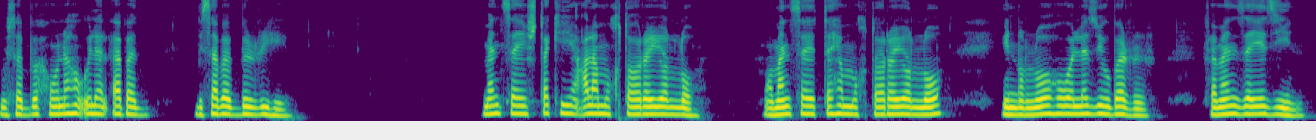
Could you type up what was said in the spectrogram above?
يسبحونه إلى الأبد بسبب بره. من سيشتكي على مختاري الله؟ ومن سيتهم مختاري الله؟ إن الله هو الذي يبرر. فمن ذا يدين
